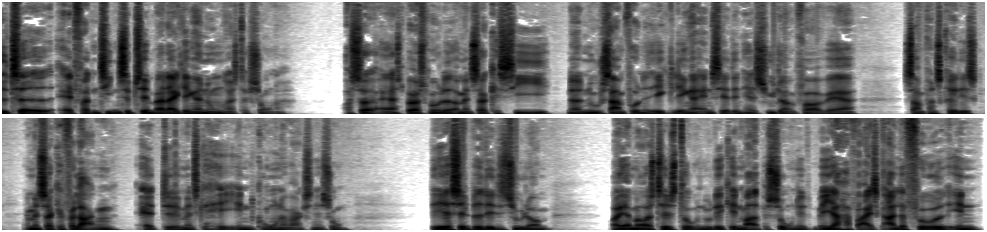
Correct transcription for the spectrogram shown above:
vedtaget, at fra den 10. september er der ikke længere nogen restriktioner. Og så er spørgsmålet, om man så kan sige, når nu samfundet ikke længere anser den her sygdom for at være samfundskritisk, at man så kan forlange, at øh, man skal have en coronavaccination. Det er jeg selv blevet lidt i tvivl om. Og jeg må også tilstå, nu er det igen meget personligt, men jeg har faktisk aldrig fået en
